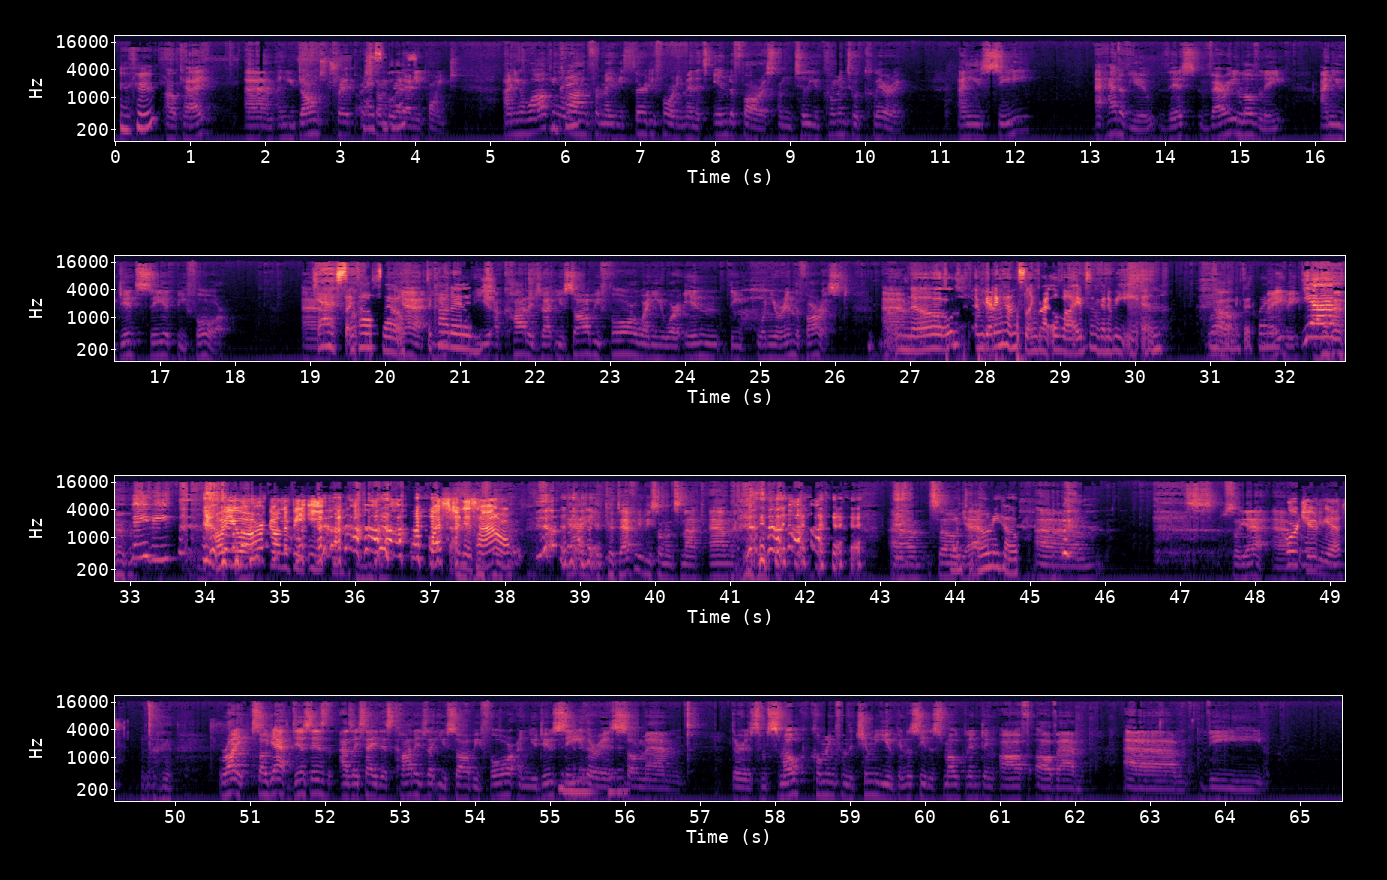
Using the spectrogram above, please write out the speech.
Mm-hmm. okay um, and you don't trip or Nice stumble at any point and you're walking Okay. along for maybe 30 40 minutes in the forest until you come into a clearing and you see ahead of you this very lovely and you did see it before um, Yes, I a- thought so. yeah, the you- cottage. you- a cottage that you saw before when you were in the when you were in the forest. Oh Um, no, I'm yeah. getting Hansel and Gretel vibes. I'm going to be eaten. Not in a good way. maybe. Yeah, maybe. Oh, you are gonna be eaten. Question is how. yeah, it could definitely be someone's snack. Um, um, so One yeah, only hope. um, so yeah. Um, Poor Juliet. Right, so yeah, this is, as I say, this cottage that you saw before, and you do see there is some, um, there is some smoke coming from the chimney. You can just see the smoke glinting off of um, um, the,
